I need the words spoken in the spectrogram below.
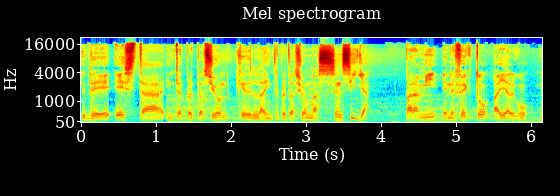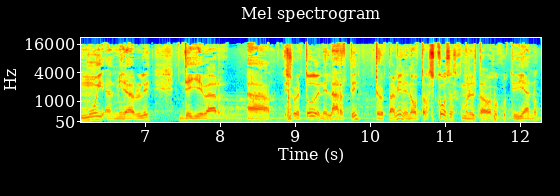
de esta interpretación que de la interpretación más sencilla para mí, en efecto, hay algo muy admirable de llevar, sobre todo en el arte, pero también en otras cosas, como en el trabajo cotidiano,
